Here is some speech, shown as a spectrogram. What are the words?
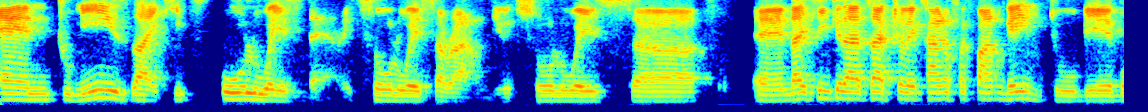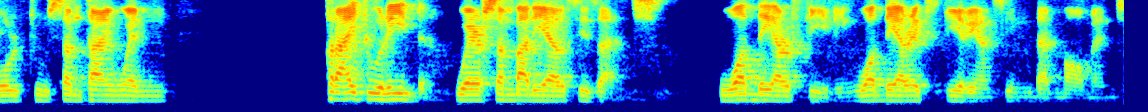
and to me it's like it's always there. It's always around you. It's always uh, and i think that's actually kind of a fun game to be able to sometime when try to read where somebody else is at what they are feeling what they are experiencing in that moment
